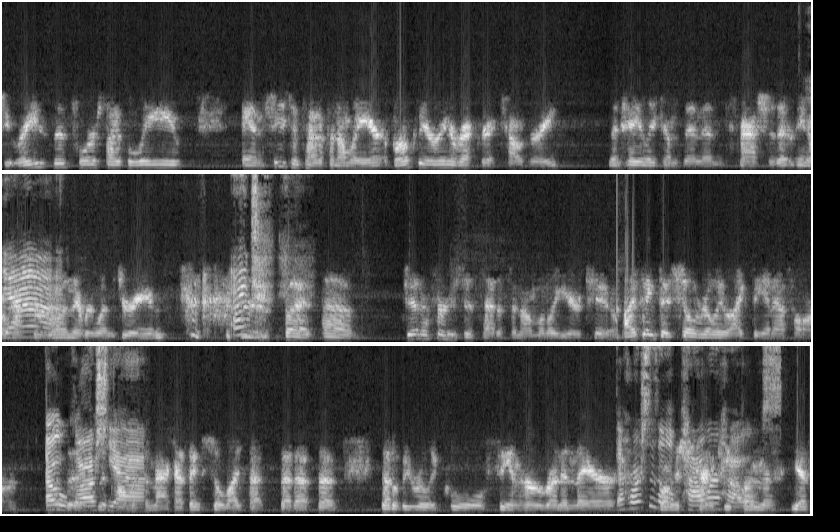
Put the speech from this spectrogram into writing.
she raised this horse, I believe, and she just had a phenomenal year. Broke the arena record at Calgary. Then Hailey comes in and smashes it. You know, has to ruin everyone's dreams. But um, Jennifer's just had a phenomenal year too. I think that she'll really like the NFR. Oh, the, gosh, the yeah. Thomas and Mack. I think she'll like that setup. That that'll be really cool seeing her running there. The horse is As long all as she kinda keeps on powerhouse. yes,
